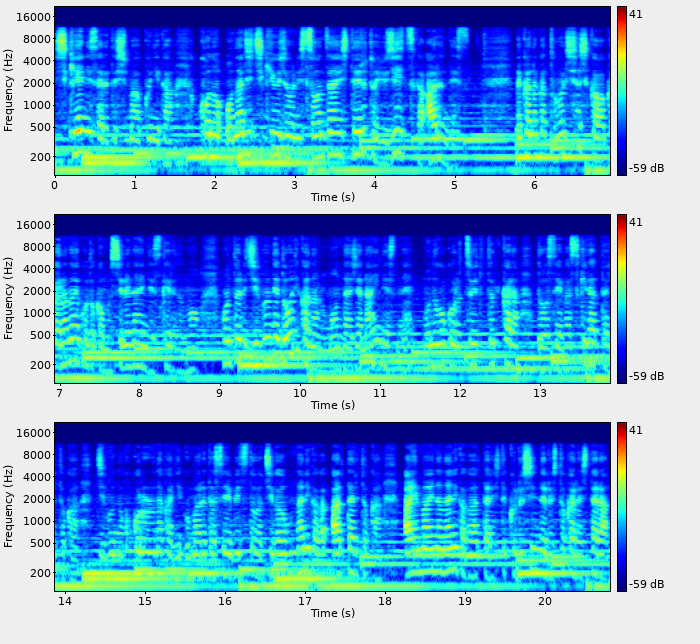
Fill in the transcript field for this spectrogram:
死刑にされてしまう国がこの同じ地球上に存在しているという事実があるんです。なかなか当事者しかわからないことかもしれないんですけれども本当に自分でどうにかなる問題じゃないんですね。物心ついた時から同性が好きだったりとか自分の心に生まれた性別とは違う何かがあったりとか曖昧な何かがあったりして苦しんでる人からしたら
